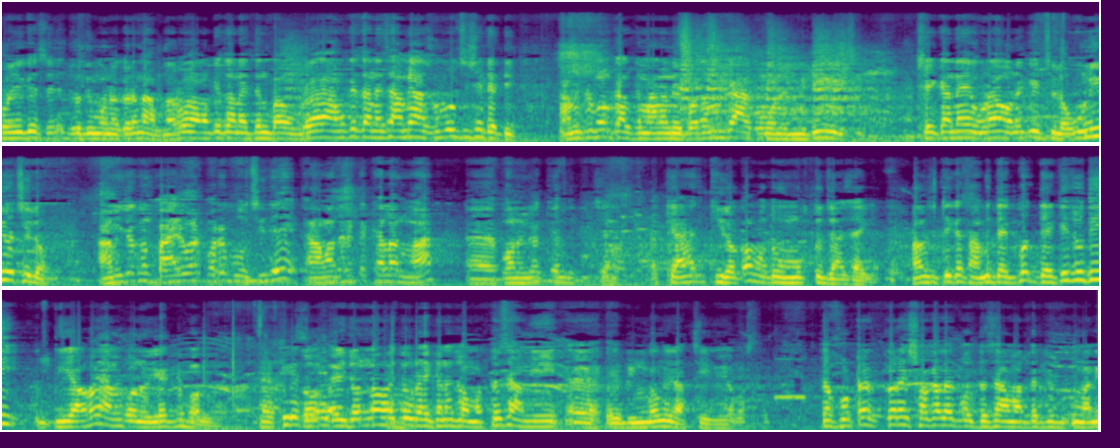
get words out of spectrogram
হয়ে গেছে যদি মনে করেন আপনারাও আমাকে জানাইতেন বা ওরা আমাকে জানাইছে আমি আসব বলছি সেটা ঠিক। আমি যখন কালকে মাননীয় প্রধানমন্ত্রী আগমনের মিটিং গেছি সেখানে ওরা অনেকেই ছিল উনিও ছিল। আমি যখন বাইরে হওয়ার পরে বলছি যে আমাদের একটা খেলার মাঠ খেলতে দিচ্ছেন। কীরকম উন্মুক্ত যা জায়গা আমি ঠিক আছে আমি দেখব দেখে যদি দেওয়া হয় আমি বনরিয়াকে বলব। ঠিক আছে। এই জন্য হয়তো ওরা এখানে জমা করতেছে আমি বিংবঙ্গে যাচ্ছি এই অবস্থা তা হঠাৎ করে সকালে বলতেছে আমাদেরকে মানে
